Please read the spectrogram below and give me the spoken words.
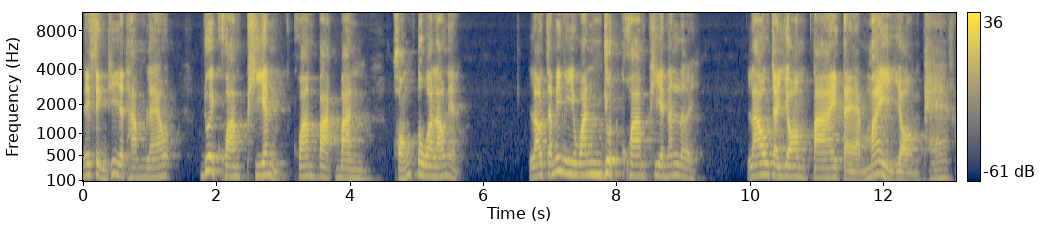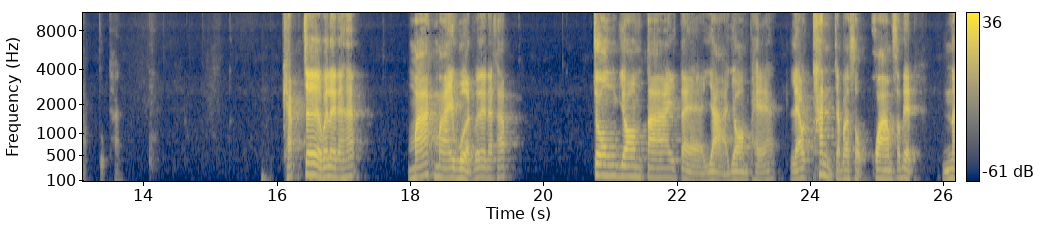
ในสิ่งที่จะทำแล้ว ด้วยความเพียรความบากบั่นของตัวเราเนี่ย เราจะไม่มีวันหยุดความเพียรนนั้นเลย เราจะยอมตายแต่ไม่ยอมแพ้ครับทุกท่าน capture ไว้เลยนะฮะ mark my word ไว้เลยนะครับ จงยอมตายแต่อย่ายอมแพ้ แล้วท่านจะประสบความสำเร็จใน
